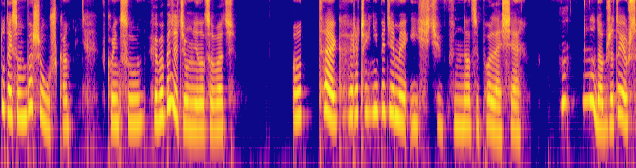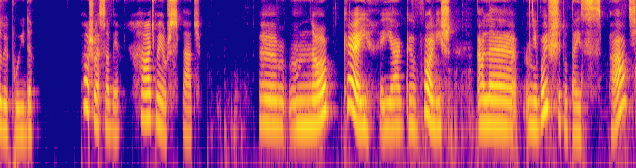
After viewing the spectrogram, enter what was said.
tutaj są wasze łóżka. W końcu chyba będziecie u mnie nocować. O tak, raczej nie będziemy iść w nocy po lesie. Hm, No dobrze, to ja już sobie pójdę. Poszła sobie. Chodźmy już spać. No okej, jak wolisz, ale nie boisz się tutaj spać?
